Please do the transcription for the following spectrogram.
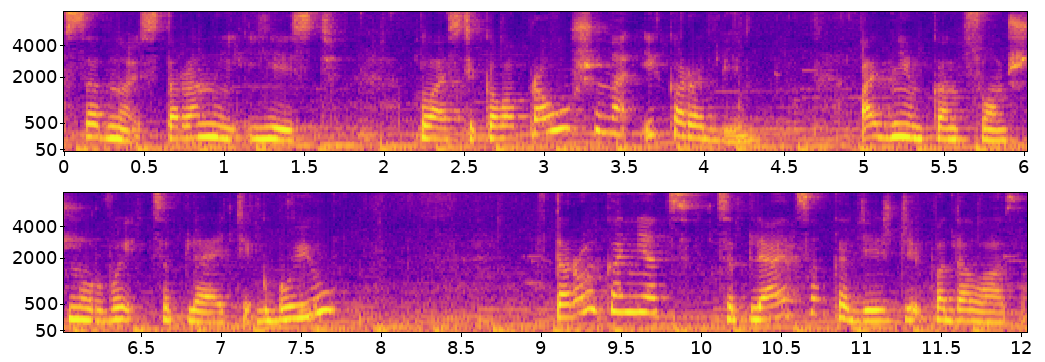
С одной стороны есть пластиковая проушина и карабин. Одним концом шнур вы цепляете к бую, второй конец цепляется к одежде водолаза.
